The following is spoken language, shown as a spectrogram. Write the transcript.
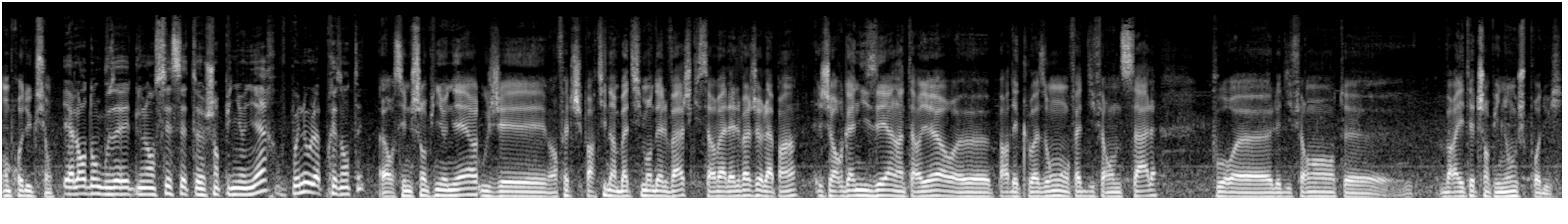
en production. Et alors donc vous avez lancé cette champignonnière, vous pouvez nous la présenter? Alors c'est une champignonnière où j'ai, en fait, je suis parti d'un bâtiment d'élevage qui servait à l'élevage de lapins. J'ai organisé à l'intérieur euh, par des cloisons en fait différentes salles pour euh, les différentes euh, variétés de champignons que je produis.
